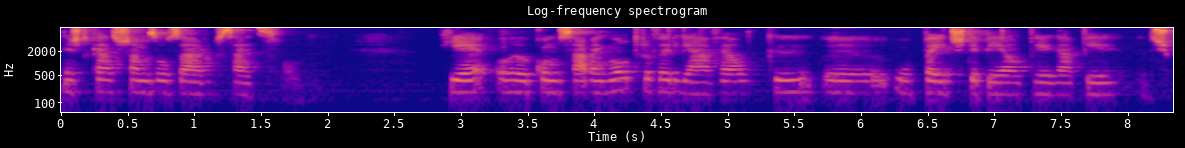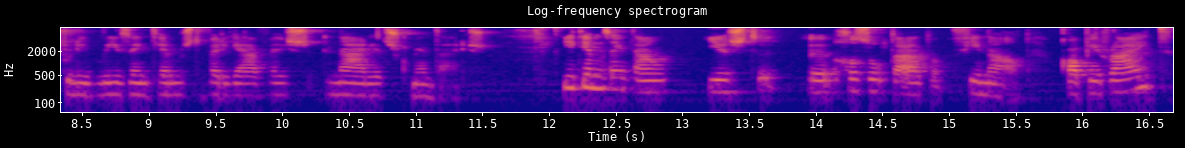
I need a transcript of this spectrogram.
neste caso estamos a usar o site slogan que é, eh, como sabem, outra variável que uh, o PageTPL PHP disponibiliza em termos de variáveis na área dos comentários. E temos então este uh, resultado final, Copyright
